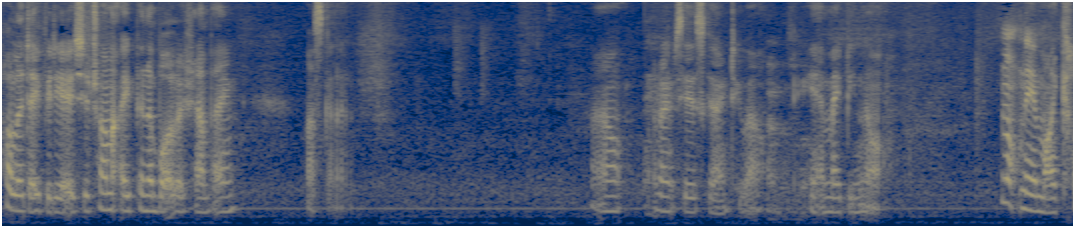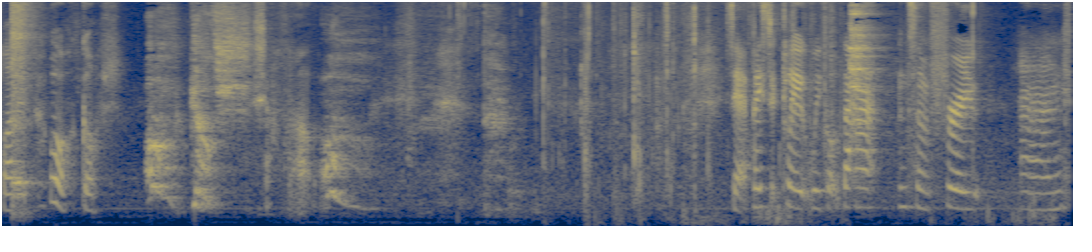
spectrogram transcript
holiday videos, you're trying to open a bottle of champagne. That's gonna. Well, I don't see this going too well. Yeah, maybe not. Not near my clothes. Oh gosh. Oh gosh. Shut up. Oh. So yeah, basically we got that and some fruit and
